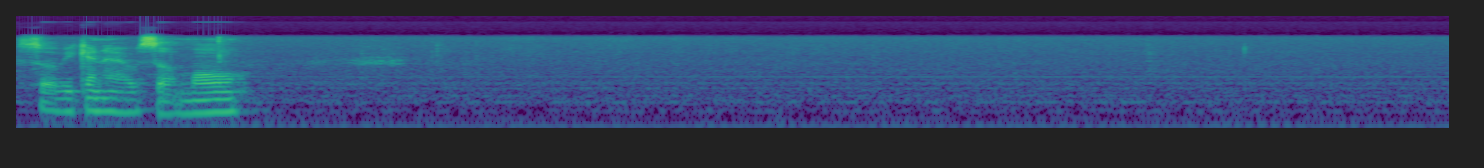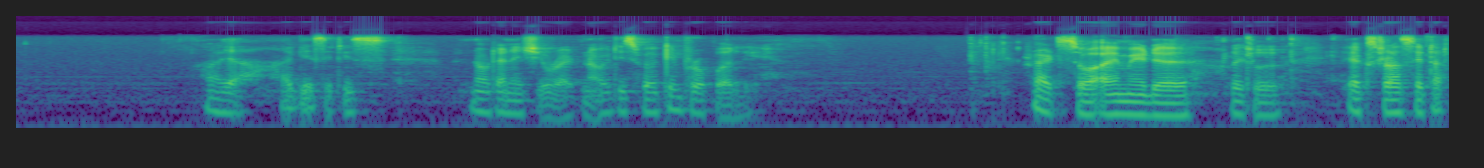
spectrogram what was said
so we can have some more oh yeah I guess it is not an issue right now. It is working properly. Right so I made a little extra setup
